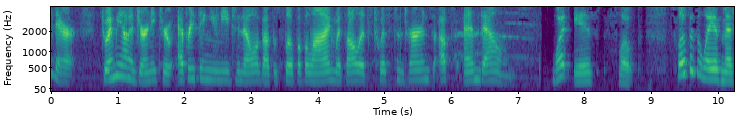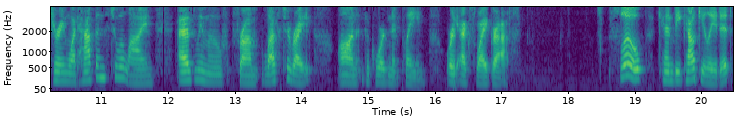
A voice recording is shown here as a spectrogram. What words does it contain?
Hey there! Join me on a journey through everything you need to know about the slope of a line with all its twists and turns, ups and downs. What is slope? Slope is a way of measuring what happens to a line as we move from left to right on the coordinate plane or the xy graph. Slope can be calculated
